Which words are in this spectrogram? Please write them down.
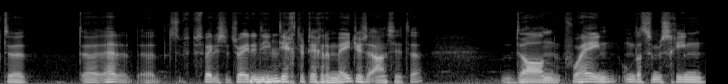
te, te- hè, eh, spelers te traden die Mhm. dichter tegen de majors aanzitten dan voorheen. Omdat ze misschien...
